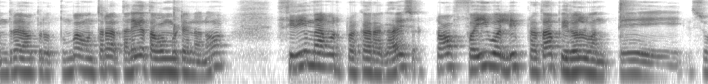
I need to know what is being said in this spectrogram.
ಅಂದರೆ ಯಾವ ಥರ ತುಂಬ ಒಂಥರ ತಲೆಗೆ ತೊಗೊಂಬಿಟ್ಟೆ ನಾನು. ಸಿರಿ ಮ್ಯಾಮ್ ಅವ್ರ ಪ್ರಕಾರ ಗಾಯ್ಸ್ ಟಾಪ್ ಫೈವಲ್ಲಿ ಪ್ರತಾಪ್ ಇರಲ್ವಂತೆ. ಸೊ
